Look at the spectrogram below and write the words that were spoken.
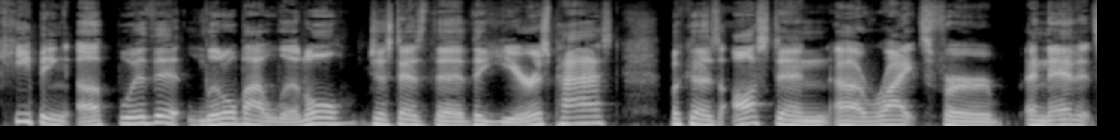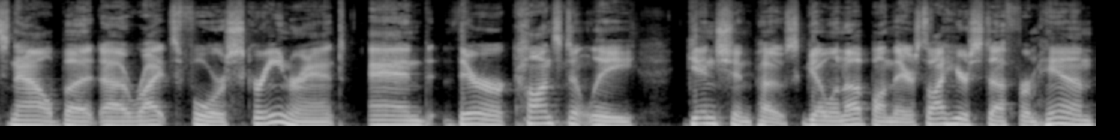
keeping up with it little by little, just as the the years passed. Because Austin uh, writes for and edits now, but uh, writes for Screen Rant, and there are constantly Genshin posts going up on there. So I hear stuff from him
